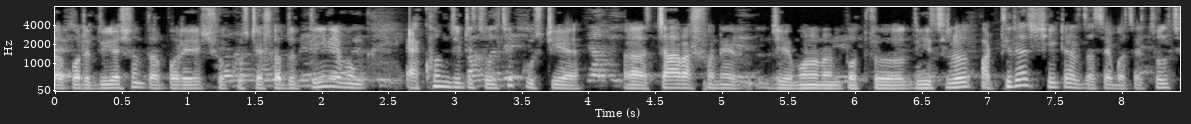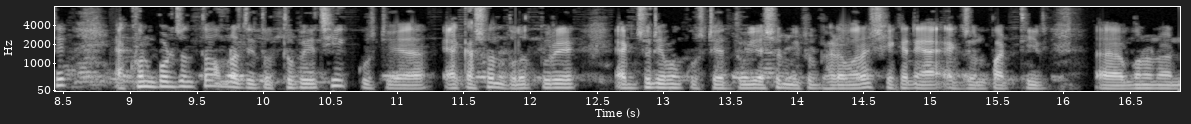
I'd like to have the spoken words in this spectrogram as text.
তারপরে দুই আসন, তারপরে কুষ্টিয়া সদর তিন এবং এখন যেটা চলছে, কুষ্টিয়া চার আসনের যে মনোনয়নপত্র দিয়েছিল প্রার্থীরা, সেটার যাচাই বাছাই চলছে। এখন পর্যন্ত আমরা যে তথ্য পেয়েছি, কুষ্টিয়া এক আসন, দৌলতপুরে একজন এবং কুষ্টিয়া দুই আসন মিরপুর ভেড়ামারা, সেখানে একজন প্রার্থীর মনোনয়ন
